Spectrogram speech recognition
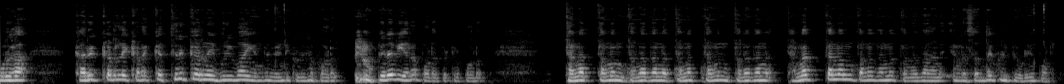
முருகா கருக்கடலை கடக்க திருக்கருணை புரிவாய் என்று வேண்டிக் கொள்கிற பாடல் பிறவியற பாடப்பெற்ற பாடல். தனத்தனம் தனதன தனத்தனம் தனதன தனத்தனம் தனதன தனதான என்ற சந்த குறிப்பையுடைய பாடல்.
